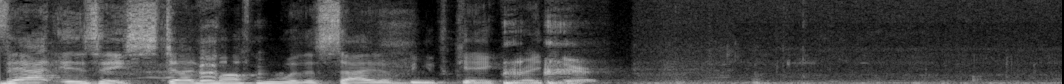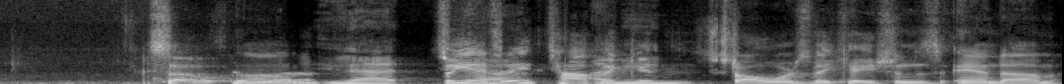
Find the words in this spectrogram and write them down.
that is a stud muffin with a side of beefcake right there. So, So, um, uh, That. So yeah, today's topic I mean, is Star Wars vacations, and um,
